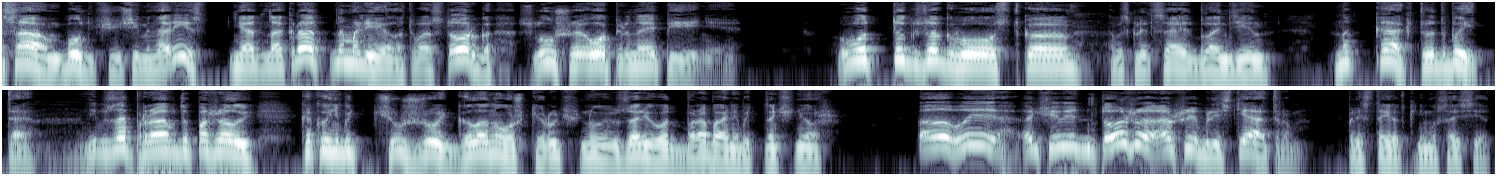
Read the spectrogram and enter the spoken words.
сам, будучи семинарист, неоднократно млел от восторга, слушая оперное пение. — Вот так загвоздка, — восклицает блондин. — Ну как тут быть-то? И взаправду, пожалуй, какой-нибудь чужой голоножки ручную зарю от барабанивать начнешь. — А вы, очевидно, тоже ошиблись театром? — пристает к нему сосед.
